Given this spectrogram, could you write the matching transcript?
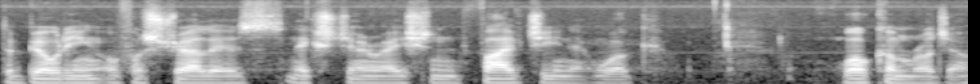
the building of Australia's next generation 5G network. Welcome, Roger.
